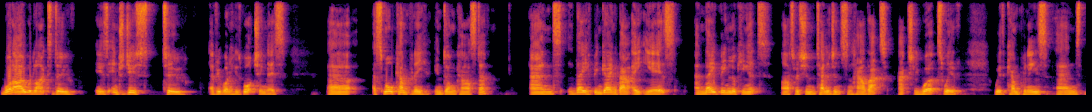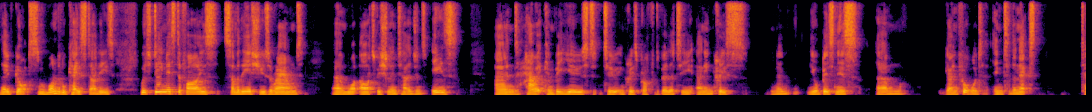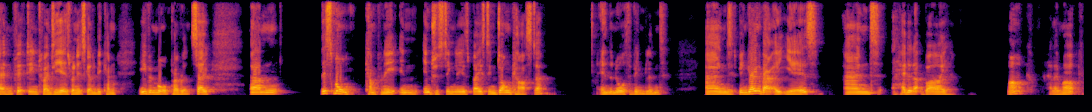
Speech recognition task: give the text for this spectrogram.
what I would like to do is introduce to everyone who's watching this uh, a small company in Doncaster, and they've been going about eight years, and they've been looking at artificial intelligence and how that actually works with with companies, and they've got some wonderful case studies which demystifies some of the issues around um, what artificial intelligence is and how it can be used to increase profitability and increase you know your business um, going forward into the next 10 15 20 years when it's going to become even more prevalent. So um, this small company in, interestingly is based in doncaster in the north of england and it's been going about eight years and headed up by mark. Hello mark.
